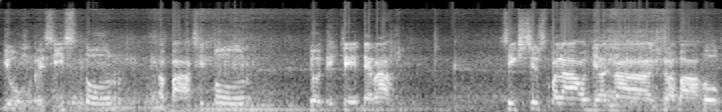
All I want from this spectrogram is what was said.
yung resistor, capacitor, yun, etc. Six years pala ako dyan nagtrabaho.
